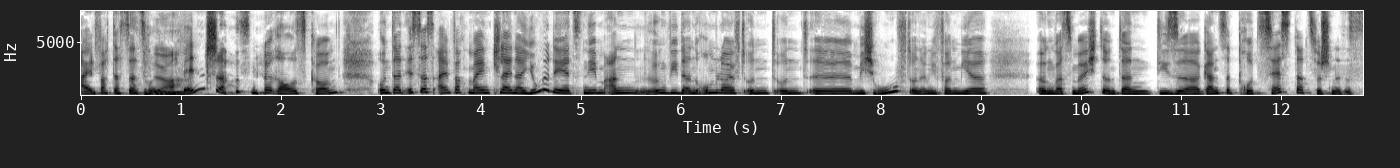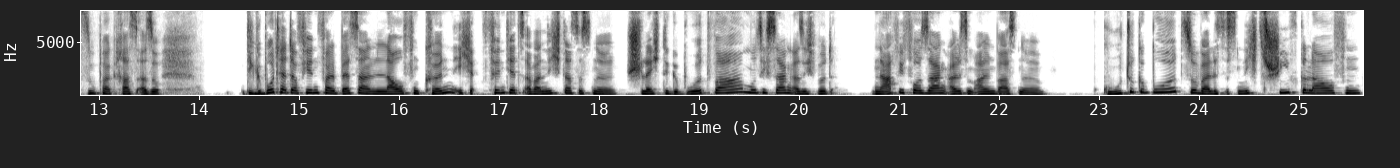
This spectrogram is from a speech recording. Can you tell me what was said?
einfach, dass da so ein Ja. Mensch aus mir rauskommt. Und dann ist das einfach mein kleiner Junge, der jetzt nebenan irgendwie dann rumläuft und, und äh, mich ruft und irgendwie von mir irgendwas möchte. Und dann dieser ganze Prozess dazwischen, das ist super krass. Also die Geburt hätte auf jeden Fall besser laufen können. Ich finde jetzt aber nicht, dass es eine schlechte Geburt war, muss ich sagen. Also ich würde nach wie vor sagen, alles in allem war es eine gute Geburt, so weil es ist nichts schief gelaufen.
